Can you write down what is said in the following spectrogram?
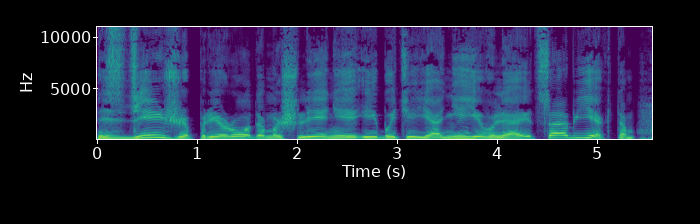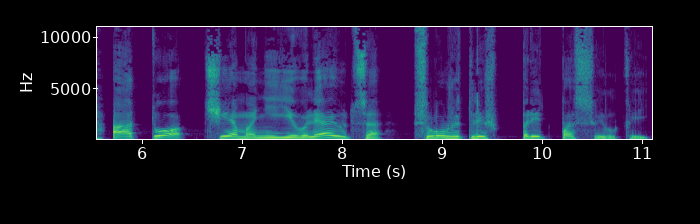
Здесь же природа мышления и бытия не является объектом, а то чем они являются, служит лишь предпосылкой.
